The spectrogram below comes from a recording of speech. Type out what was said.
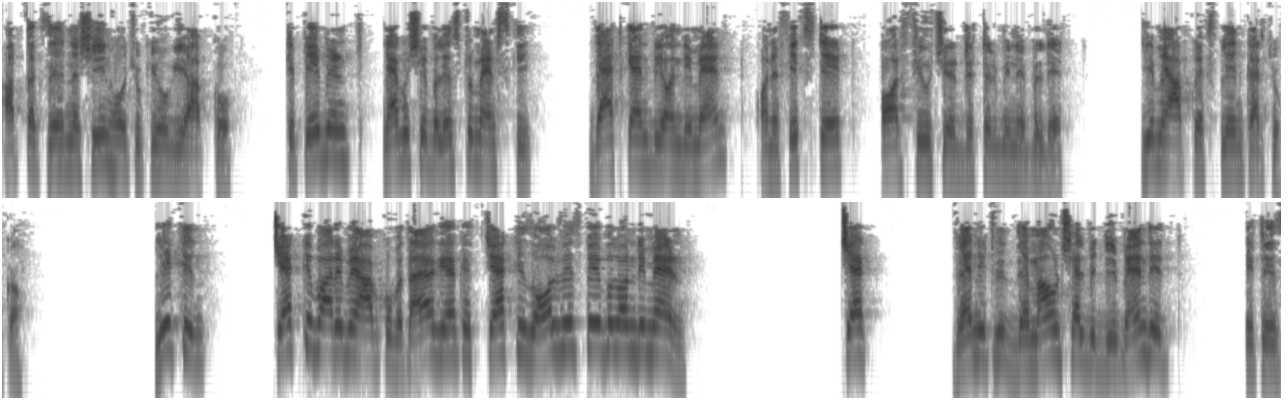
اب تک ذہن نشین ہو چکی ہوگی آپ کو کہ پیمنٹ نیگوشیبل انسٹرومینٹس کی that can be on demand on a fix date اور فیوچر ڈیٹرمیبل ڈیٹ یہ میں آپ کو ایکسپلین کر چکا ہوں۔ لیکن چیک کے بارے میں آپ کو بتایا گیا کہ cheque is always payable on demand cheque when it will the amount shall be demanded it is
